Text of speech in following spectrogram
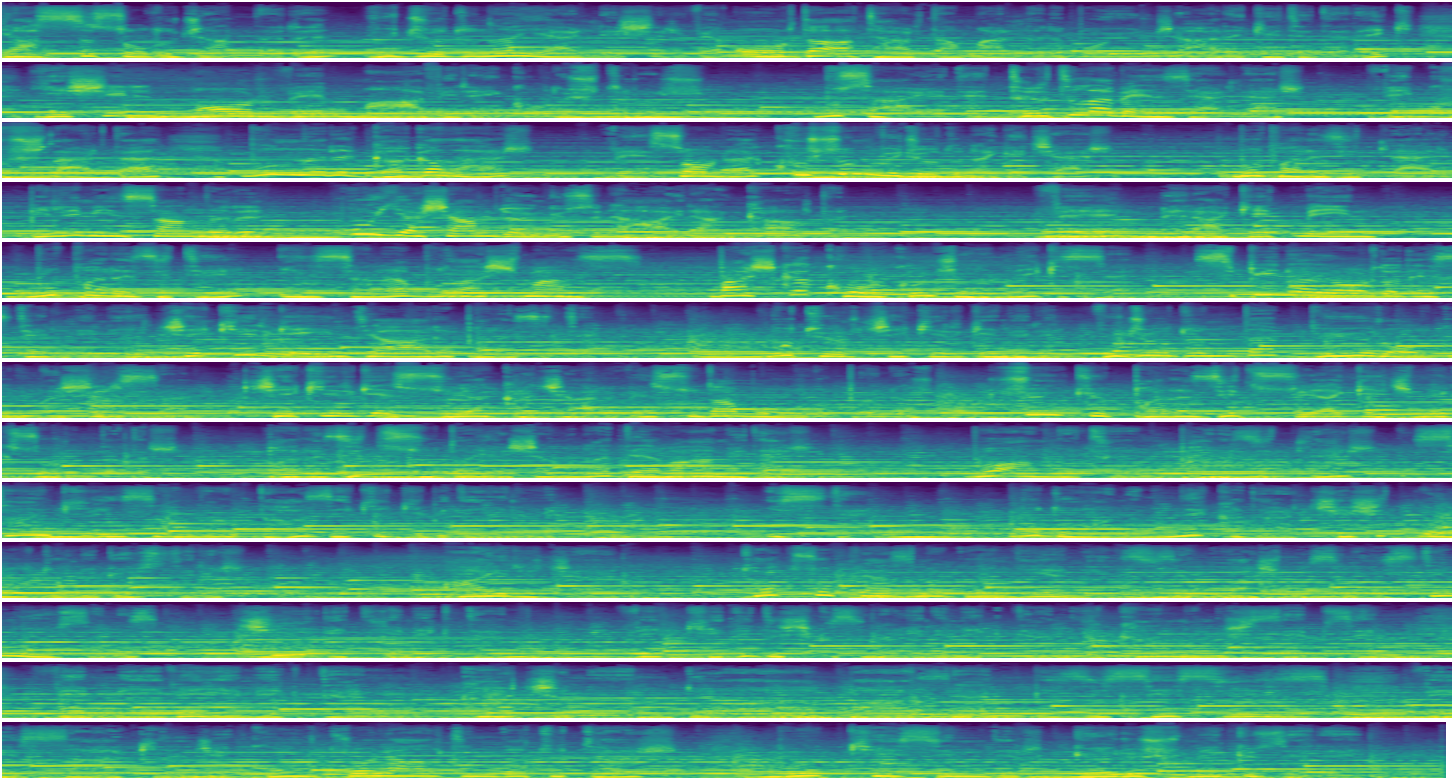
Yassı solucanları vücuduna yerleşir ve orada atar damarları boyunca hareket ederek yeşil, mor ve mavi renk oluşturur. Bu sayede tırtıla benzerler ve kuşlarda bunları gagalar ve sonra kuşun vücuduna geçer. Bu parazitler bilim insanları bu yaşam döngüsüne hayran kaldı. Ve merak etmeyin bu paraziti insana bulaşmaz. Başka korkunç örnek ise Spinoyordodestellini çekirge intiharı paraziti. Bu tür çekirgelerin vücudunda büyür olgunlaşırsa çekirge suya kaçar ve suda boğulup ölür. Çünkü parazit suya geçmek zorundadır. Parazit suda yaşamına devam eder. Parazitler sanki insandan daha zeki gibi değil mi? İşte bu doğanın ne kadar çeşitli olduğunu gösterir. Ayrıca Toxoplasma gondia'nın size ulaşmasını istemiyorsanız çiğ et yemekten ve kedi dışkısını elemekten yıkanmamış sebze ve meyve yemekten kaçının. Doğa bazen bizi sessiz ve sakince kontrol altında tutar. Bu kesindir. Görüşmek üzere.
